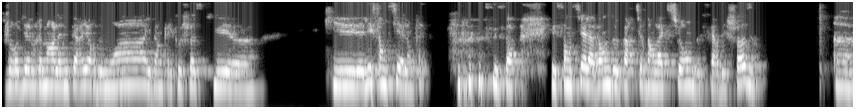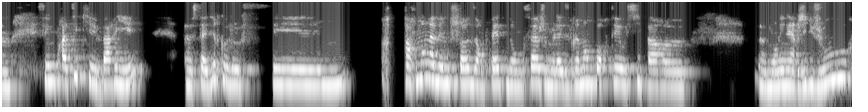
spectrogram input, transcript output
je reviens vraiment à l'intérieur de moi et dans quelque chose qui est euh, qui est l'essentiel en fait. c'est ça, l'essentiel avant de partir dans l'action, de faire des choses. Euh, c'est une pratique qui est variée, euh, c'est-à-dire que je fais rarement la même chose en fait. Donc ça, je me laisse vraiment porter aussi par euh, euh mon énergie du jour,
